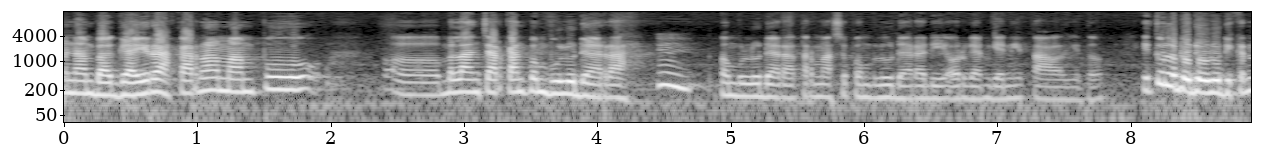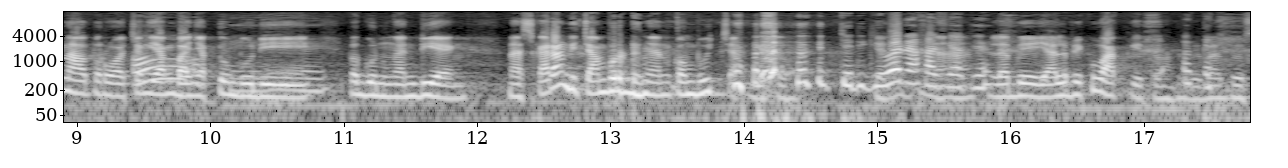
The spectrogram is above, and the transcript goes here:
menambah gairah karena mampu eh, melancarkan pembuluh darah. Hmm. pembuluh darah termasuk pembuluh darah di organ genital gitu. Itu lebih dulu dikenal Purwoceng yang Oh, banyak tumbuh di pegunungan Dieng. Nah, sekarang dicampur dengan kombucha gitu. jadi gimana Jadi, khasiatnya? nah, lebih ya lebih kuat gitu, lebih Oke. bagus.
